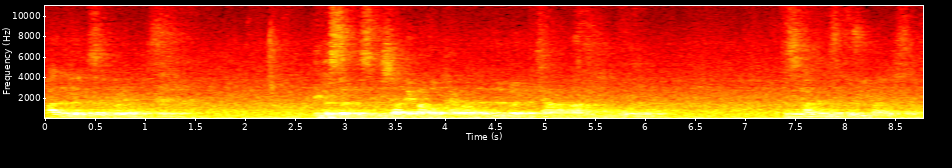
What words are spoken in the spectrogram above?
他的人生有两个身份，一个身份是一下被搬到台湾的、日本的、加拿大的英国的，可是他人生最一般的身份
